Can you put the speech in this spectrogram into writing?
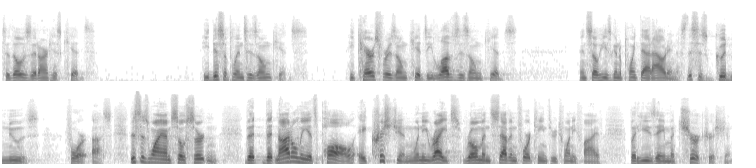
to those that aren't his kids. He disciplines his own kids, he cares for his own kids, he loves his own kids. And so he's going to point that out in us. This is good news for us. This is why I'm so certain that, that not only is Paul a Christian when he writes Romans 7 14 through 25, but he's a mature Christian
